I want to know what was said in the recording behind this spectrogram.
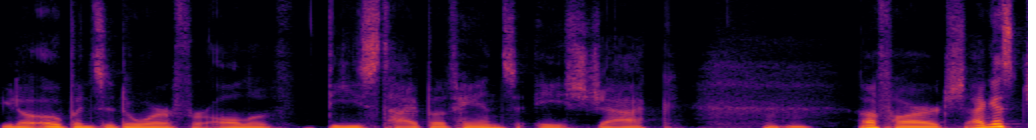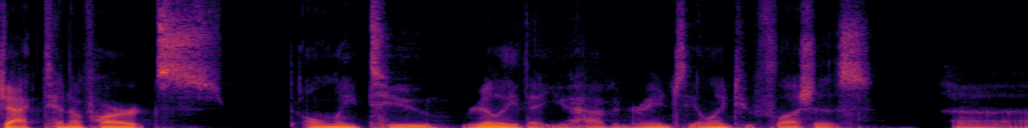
you know, opens the door for all of these type of hands. Ace jack Mhm. of hearts. I guess jack ten of hearts. Only two really that you have in range. The only two flushes. Uh,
